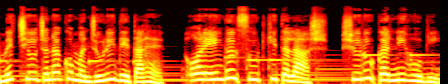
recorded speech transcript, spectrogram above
मिच योजना को मंजूरी देता है, और एंगल सूट की तलाश शुरू करनी होगी।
